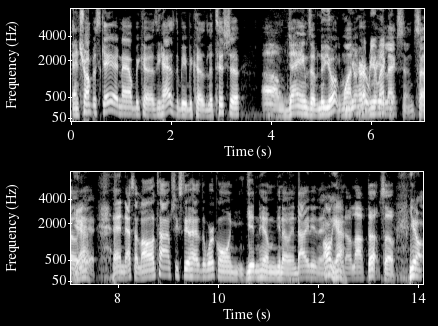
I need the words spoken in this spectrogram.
And Trump is scared now because he has to be because Letitia um, James of New York won York her reelection. So Yeah. yeah. and that's a long time she still has to work on getting him, you know, indicted and Oh, yeah. you know locked up. So You know,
